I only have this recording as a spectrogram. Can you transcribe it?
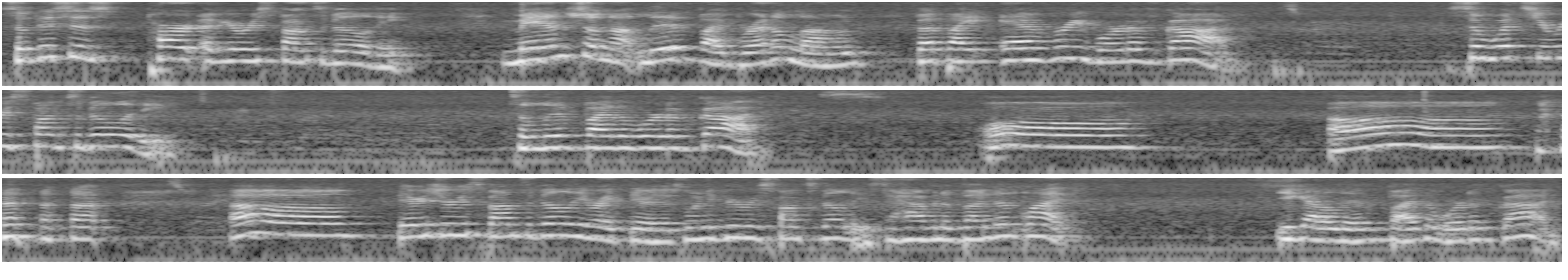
So this is part of your responsibility. Man shall not live by bread alone, but by every word of God. So what's your responsibility? To live by the word of God. Oh, oh, oh, there's your responsibility right there. There's one of your responsibilities to have an abundant life. You got to live by the Word of God.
